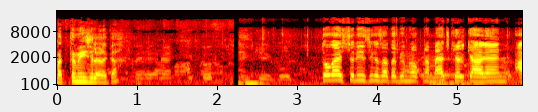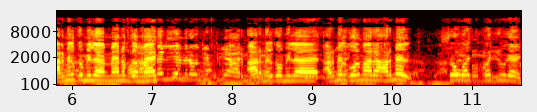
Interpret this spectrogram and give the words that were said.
बदतमीज लड़का। तो गाइस चलिए इसी के साथ अभी हम लोग अपना मैच खेल के आ गए हैं। आर्मिल को मिला है मैन ऑफ़ द मैच ये मेरे को गिफ्ट किया आर्मी आर्मिल को मिला है। आर्मिल गोल मारा। Armel show what what you get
